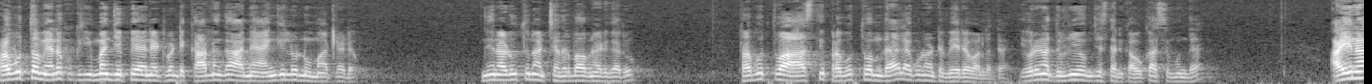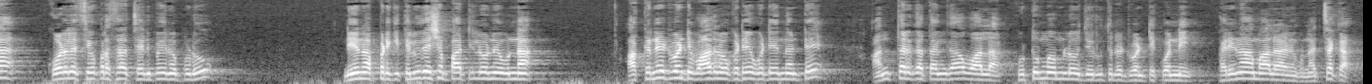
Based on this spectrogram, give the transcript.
ప్రభుత్వం వెనక్కు ఇమ్మని చెప్పి అనేటువంటి కారణంగా ఆయన యాంగిల్లో నువ్వు మాట్లాడావు. నేను అడుగుతున్నాను చంద్రబాబు నాయుడు గారు ప్రభుత్వ ఆస్తి ప్రభుత్వందా లేకుంటే వేరే వాళ్ళదా? ఎవరైనా దుర్వినియోగం చేసేదానికి అవకాశం ఉందా? అయినా కోడల శివప్రసాద్ చనిపోయినప్పుడు నేను అప్పటికి తెలుగుదేశం పార్టీలోనే ఉన్నా. అక్కడనేటువంటి వాదన ఒకటే ఒకటి ఏంటంటే అంతర్గతంగా వాళ్ళ కుటుంబంలో జరుగుతున్నటువంటి కొన్ని పరిణామాలకు నచ్చక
